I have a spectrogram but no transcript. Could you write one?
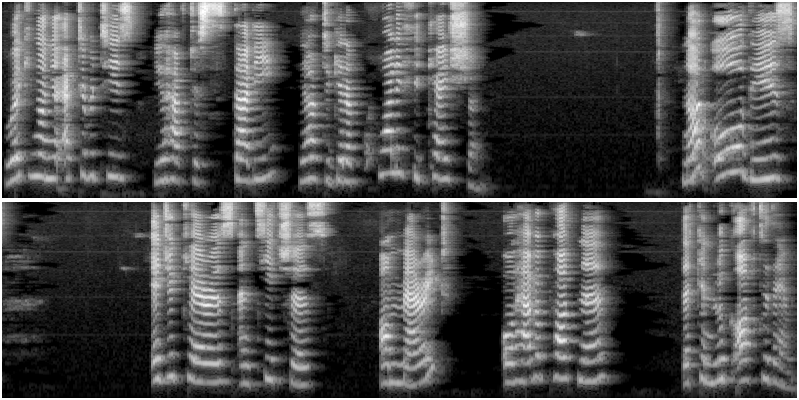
working on your activities. You have to study. You have to get a qualification. Not all these educators and teachers are married or have a partner that can look after them.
